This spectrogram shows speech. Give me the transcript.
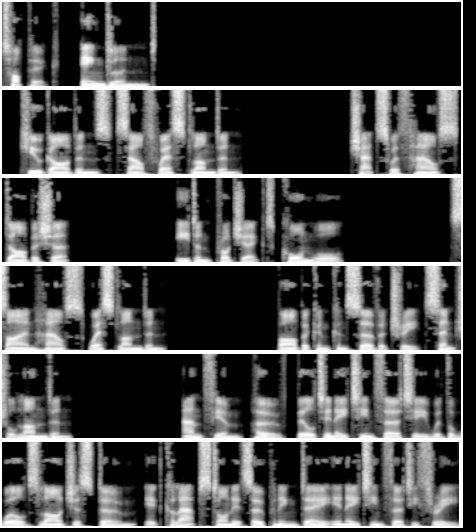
Topic England. Kew Gardens southwest London Chatsworth House, Derbyshire. Eden Project, Cornwall. Syon House, West London. Barbican Conservatory, Central London. Anthaeum, Hove, built in 1830 with the world's largest dome, it collapsed on its opening day in 1833.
